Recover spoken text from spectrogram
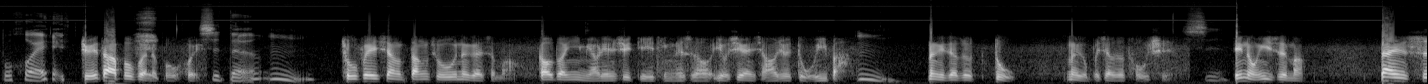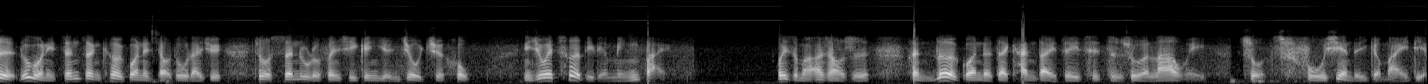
不会，绝大部分的不会，是的，嗯，除非像当初那个什么高端疫苗连续跌停的时候，有些人想要去赌一把，嗯，那个叫做赌，那个不叫做投资，是，听懂意思吗？但是如果你真正客观的角度来去做深入的分析跟研究之后，你就会彻底的明白，为什么阿翔老师很乐观的在看待这一次指数的拉回所浮现的一个买点。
